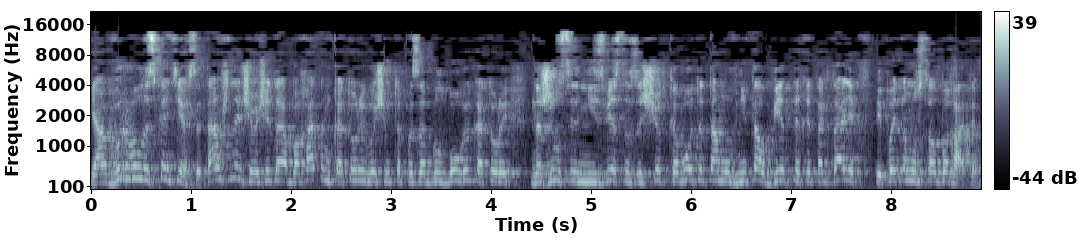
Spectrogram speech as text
Я вырвал из контекста. Там же речь вообще-то о богатом, который, в общем-то, позабыл Бога, который нажился неизвестно за счет кого-то там, угнетал бедных и так далее, и поэтому стал богатым.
